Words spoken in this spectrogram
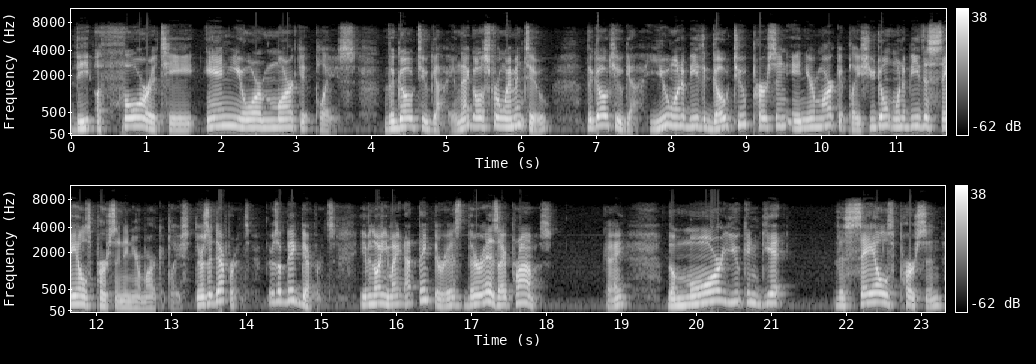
the authority in your marketplace, the go-to guy. And that goes for women too. The go-to guy. You want to be the go-to person in your marketplace. You don't want to be the salesperson in your marketplace. There's a difference. There's a big difference. Even though you might not think there is, there is, I promise. Okay? The more you can get the salesperson,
